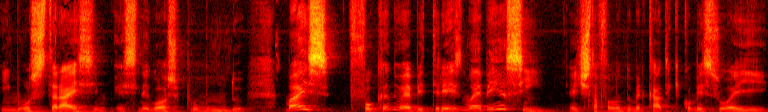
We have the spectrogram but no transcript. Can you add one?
em mostrar esse, esse negócio para o mundo. Mas, focando em Web3, não é bem assim. A gente está falando do mercado que começou aí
